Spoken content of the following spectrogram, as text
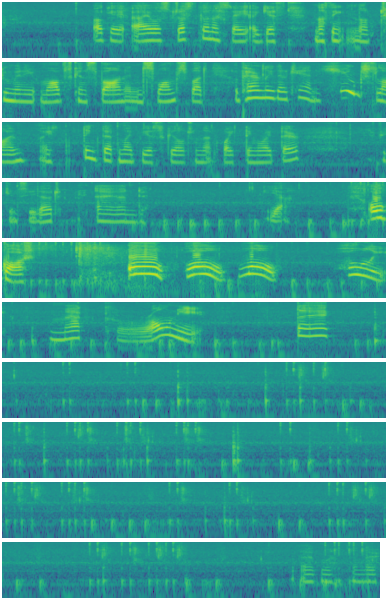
Okay, I was just gonna say, I guess nothing, not too many mobs can spawn in swamps, but apparently there can. Huge slime. I think that might be a skeleton, that white thing right there. If you can see that. And, yeah. Oh gosh. Oh! Whoa! Whoa! Holy macaroni. The heck? magma in there.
